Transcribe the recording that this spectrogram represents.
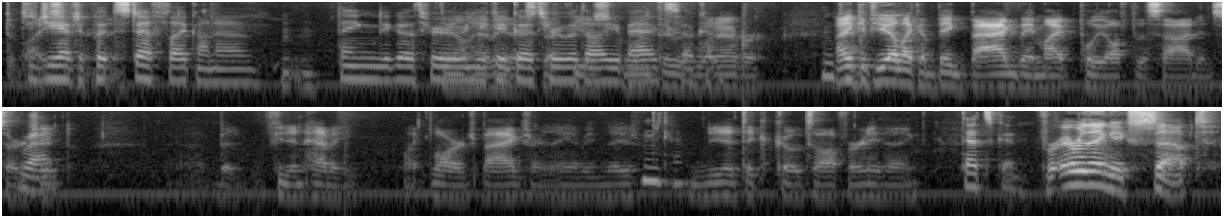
Did you have to put stuff like on a Mm-mm. thing to go through? You could go through with all your bags. Okay. Whatever. Okay. I think if you had like a big bag, they might pull you off to the side and search right. it. Uh, but if you didn't have any like large bags or anything, I mean, they okay. you didn't take your coats off or anything. That's good. For everything except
